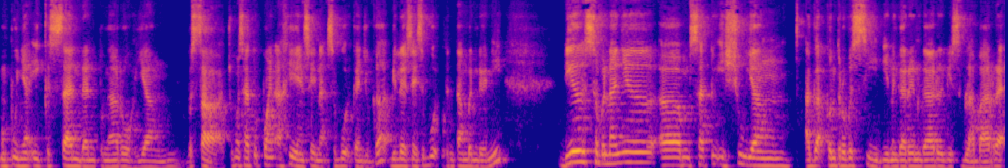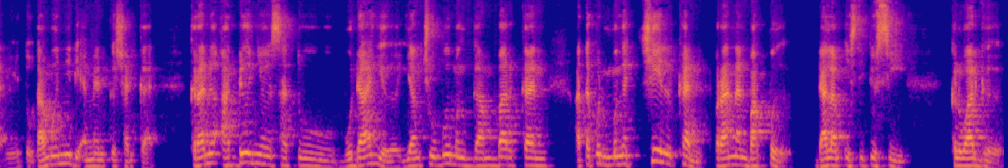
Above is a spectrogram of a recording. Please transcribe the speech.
mempunyai kesan dan pengaruh yang besar. Cuma satu poin akhir yang saya nak sebutkan juga bila saya sebut tentang benda ni dia sebenarnya um, satu isu yang agak kontroversi di negara-negara di sebelah barat ni, terutamanya di Amerika Syarikat kerana adanya satu budaya yang cuba menggambarkan ataupun mengecilkan peranan bapa dalam institusi keluarga.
